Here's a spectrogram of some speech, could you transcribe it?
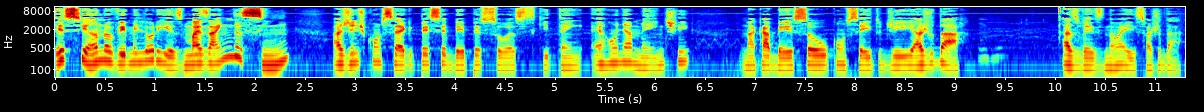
Esse ano eu vi melhorias, mas ainda assim a gente consegue perceber pessoas que têm erroneamente na cabeça o conceito de ajudar. Às vezes não é isso, ajudar.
